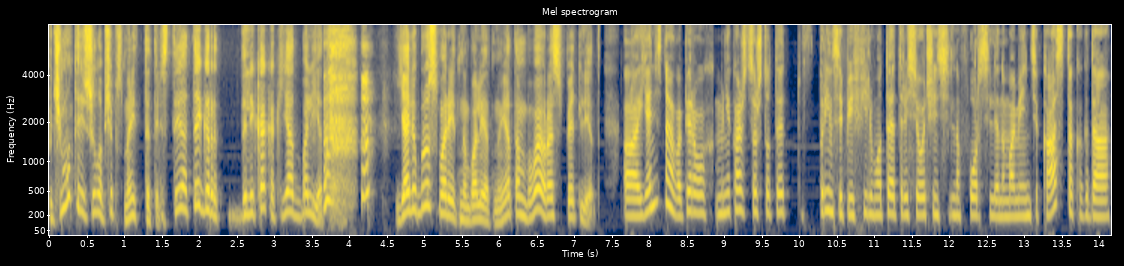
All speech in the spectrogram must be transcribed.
Почему ты решил вообще посмотреть Тетрис? Ты от игр далека, как я от балета. Я люблю смотреть на балет, но я там бываю раз в пять лет. А, я не знаю, во-первых, мне кажется, что ты, в принципе, фильм о Тетрисе очень сильно форсили на моменте каста, когда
